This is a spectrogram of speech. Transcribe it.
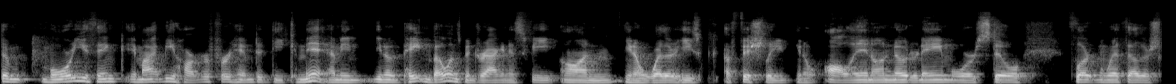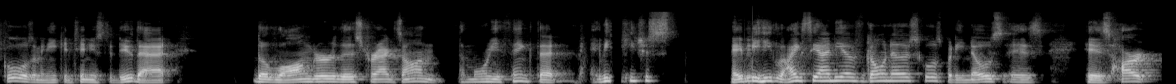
the more you think it might be harder for him to decommit. I mean, you know, Peyton Bowen's been dragging his feet on, you know, whether he's officially, you know, all in on Notre Dame or still flirting with other schools. I mean, he continues to do that. The longer this drags on, the more you think that maybe he just maybe he likes the idea of going to other schools, but he knows his his heart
